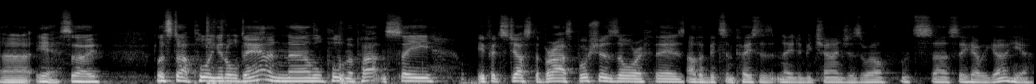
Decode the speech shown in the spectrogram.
Uh, yeah, so let's start pulling it all down and uh, we'll pull them apart and see if it's just the brass bushes or if there's other bits and pieces that need to be changed as well. Let's uh, see how we go here.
